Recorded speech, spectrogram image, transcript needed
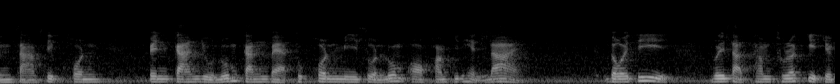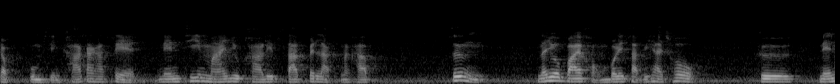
20-30 คน เป็นการอยู่ร่วมกันแบบทุกคนมีส่วนร่วมออกความคิดเห็นได้ โดยที่บริษัททำธุรกิจเกี่ยวกับกลุ่มสินค้าการเกษตร เน้นที่ไม้ยูคาลิปตัสเป็นหลักนะครับ ซึ่งนโยบายของบริษัทวิชาโชค คือเน้น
